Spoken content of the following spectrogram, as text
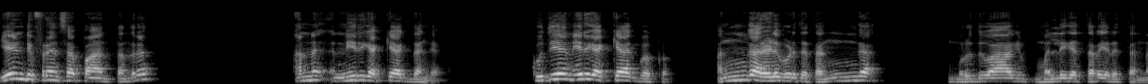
ಏನ್ ಡಿಫ್ರೆನ್ಸ್ ಅಪ್ಪ ಅಂತಂದ್ರೆ, ಅನ್ನ, ನೀರಿಗೆ ಅಕ್ಕಿ ಹಾಕ್ದಂಗೆ. ಕುದಿಯ ನೀರಿಗೆ ಅಕ್ಕಿ ಹಾಕ್ಬೇಕು. ಹಂಗ ಅರಳಿ ಬಿಡ್ತೈತೆ, ಹಂಗ ಮೃದುವಾಗಿ ಮಲ್ಲಿಗೆ ತರ ಇರುತ್ತೆ ಅನ್ನ.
